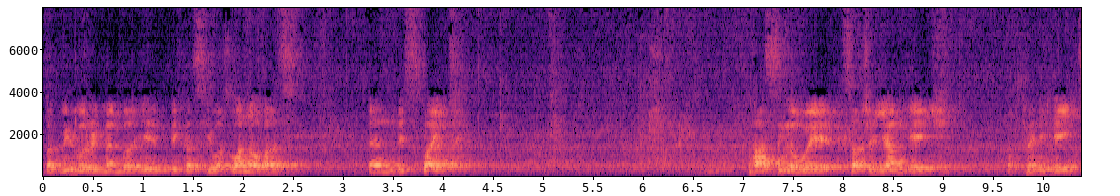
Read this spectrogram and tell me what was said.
But we will remember him because he was one of us. And despite passing away at such a young age of 28,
